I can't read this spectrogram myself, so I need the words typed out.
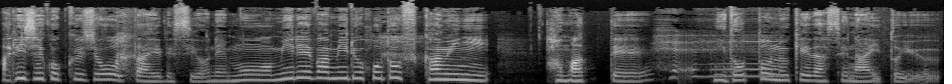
あり地獄状態ですよね。もう見れば見るほど深みにはまって二度と抜け出せないという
